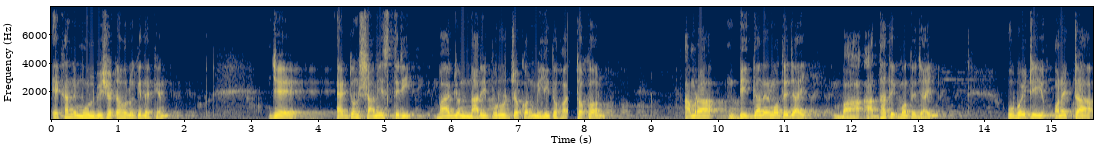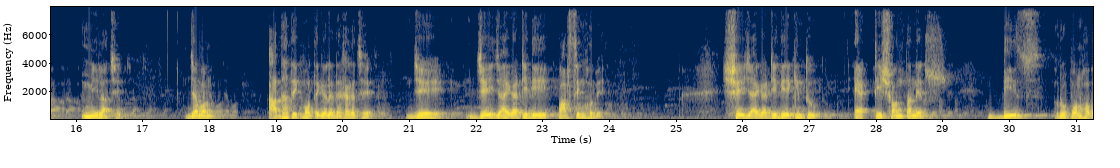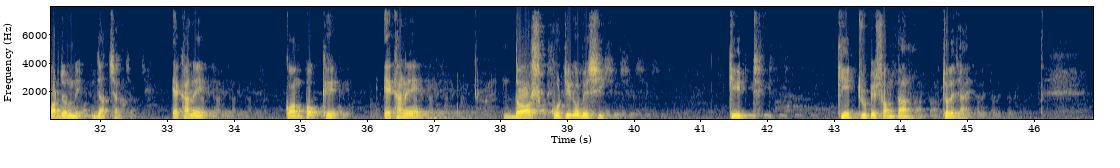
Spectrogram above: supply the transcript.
এখানে মূল বিষয়টা হলো কি দেখেন, যে একজন স্বামী স্ত্রী বা একজন নারী পুরুষ যখন মিলিত হয়, তখন আমরা বিজ্ঞানের মতে যাই বা আধ্যাত্মিক মতে যাই, উভয়টি অনেকটা মিল আছে। যেমন, আধ্যাত্মিক মতে গেলে দেখা গেছে যে যেই জায়গাটি দিয়ে পার্সিং হবে, সেই জায়গাটি দিয়ে কিন্তু একটি সন্তানের বীজ রোপণ হবার জন্যে যাচ্ছে না। এখানে কমপক্ষে এখানে দশ কোটিরও বেশি কিট কিট রূপে সন্তান চলে যায়।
